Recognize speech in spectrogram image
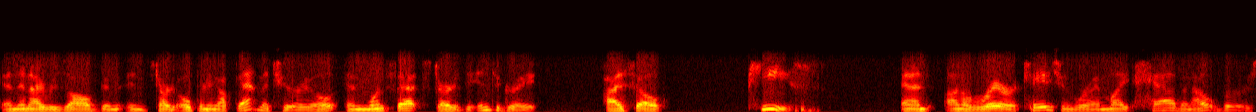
and then I resolved and, and started opening up that material. And once that started to integrate, I felt peace. And on a rare occasion where I might have an outburst,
